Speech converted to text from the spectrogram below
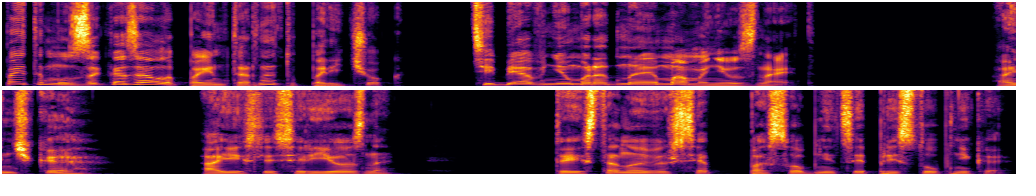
Поэтому заказала по интернету паричок. Тебя в нем родная мама не узнает». «Анечка, а если серьезно, ты становишься пособницей преступника.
